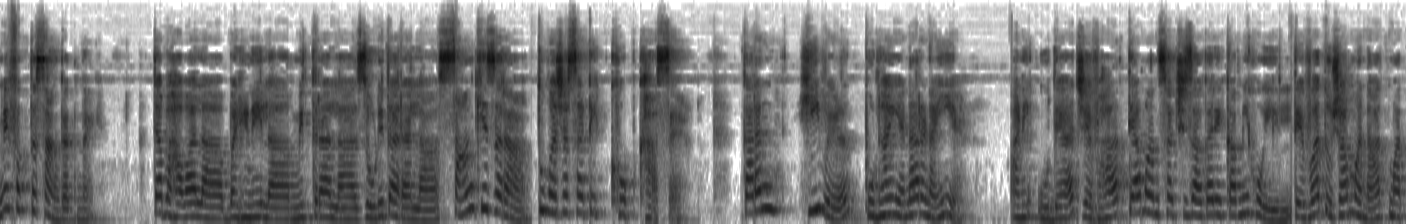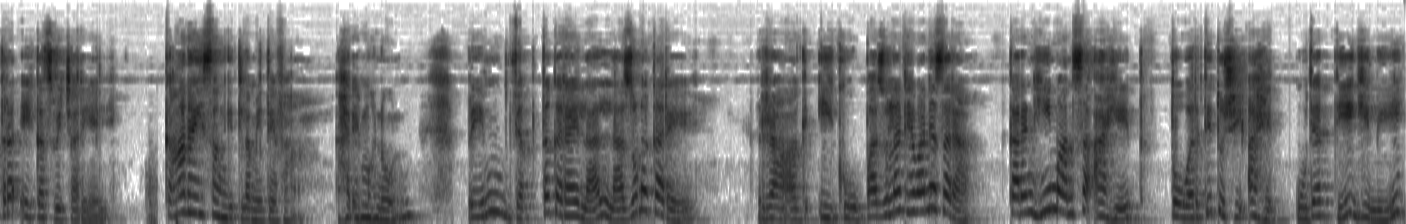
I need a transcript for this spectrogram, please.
मी फक्त सांगत नाही. त्या भावाला बहिणीला मित्राला जोडीदाराला सांग की जरा तू माझ्यासाठी खूप खास आहे. कारण ही वेळ पुन्हा येणार नाहीये. आणि उद्या जेव्हा त्या माणसाची जागा रिकामी होईल तेव्हा तुझ्या मनात मात्र एकच विचार येईल. का नाही सांगितलं मी तेव्हा? अरे म्हणून प्रेम व्यक्त करायला लाजू नका रे. राग इगो बाजूला ठेवा ना जरा. कारण ही माणसं आहेत तोवरती तुझी आहेत. उद्या ती गेली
